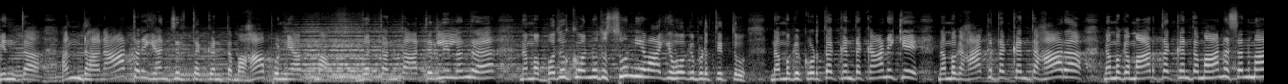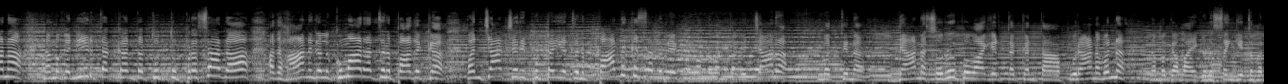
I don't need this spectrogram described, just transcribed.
ಇಂಥ ಅಂಧ ಅನಾಥರಿಗೆ ಹಂಚಿರ್ತಕ್ಕಂಥ ಮಹಾಪುಣ್ಯಾತ್ಮ ಇವತ್ತಂತ ಆತಿರ್ಲಿಲ್ಲ ಅಂದ್ರೆ ನಮ್ಮ ಬದುಕು ಅನ್ನೋದು ಶೂನ್ಯವಾಗಿ ಹೋಗಿಬಿಡ್ತಿತ್ತು. ನಮಗೆ ಕೊಡ್ತಕ್ಕಂಥ ಕಾಣಿಕೆ, ನಮಗೆ ಹಾಕತಕ್ಕಂಥ ಹಾರ, ನಮಗೆ ಮಾಡ್ತಕ್ಕಂಥ ಮಾನ ಸನ್ಮಾನ, ನಮಗೆ ನೀಡ್ತಕ್ಕಂಥ ತುತ್ತು ಪ್ರಸಾದ, ಅದು ಹಾನಗಲ್ ಕುಮಾರಜ್ಜನ ಪಾದಕ, ಪಂಚಾಕ್ಷರಿ ಪುಟ್ಟಯ್ಯತನ ಪಾದಕ ಸಲ್ಲಬೇಕು ಅನ್ನುವಂಥ ವಿಚಾರ ಇವತ್ತಿನ ಜ್ಞಾನ ಸ್ವರೂಪವಾಗಿರ್ತಕ್ಕಂಥ ಪುರಾಣವನ್ನು ನಮ್ಮ ಗವಾಯಿಗಳು ಸಂಗೀತವನ್ನು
